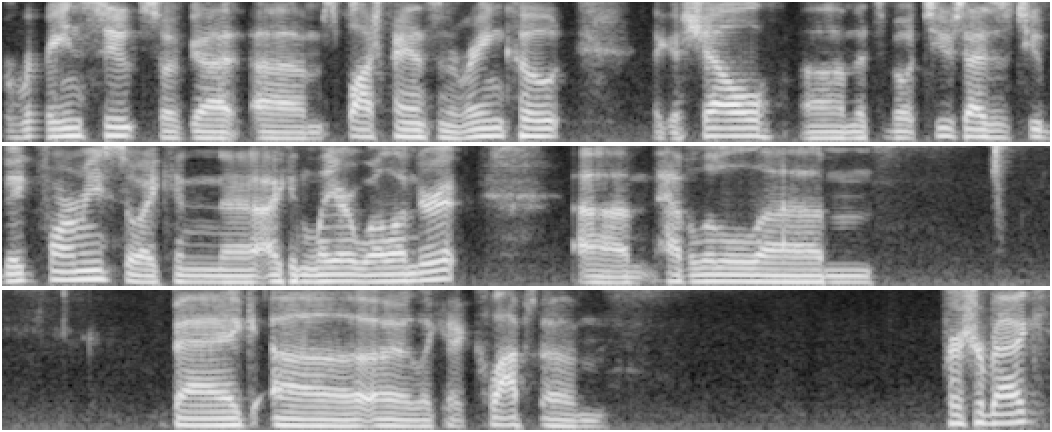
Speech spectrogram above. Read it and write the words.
a rain suit, so I've got um, splash pants and a raincoat, like a shell um, that's about two sizes too big for me, so I can uh, I can layer well under it. Um, have a little bag, uh, like a collapse um, pressure bag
